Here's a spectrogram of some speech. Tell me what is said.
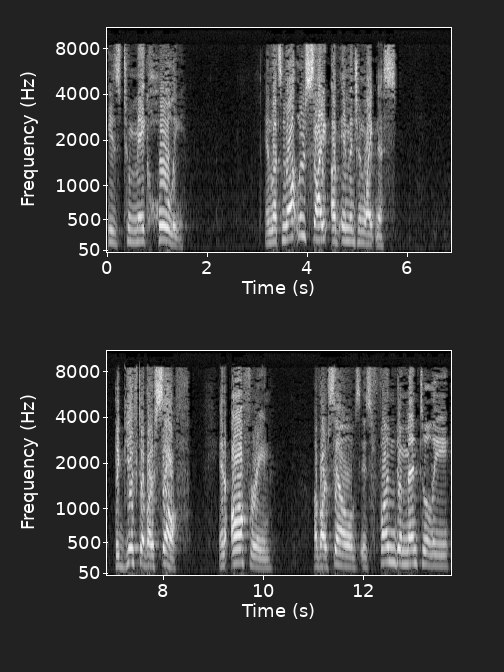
is to make holy. And let's not lose sight of image and likeness. The gift of ourself and offering of ourselves is fundamentally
